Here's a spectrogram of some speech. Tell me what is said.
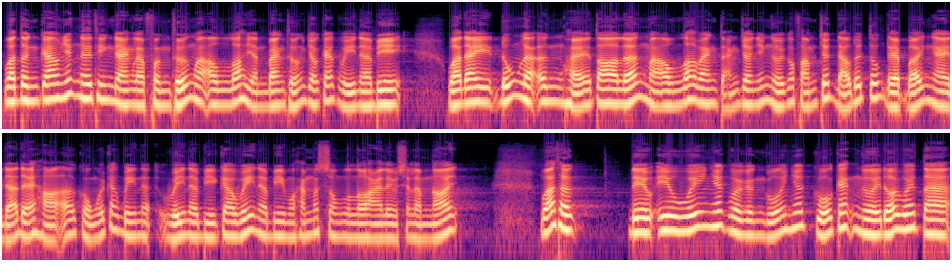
Và tầng cao nhất nơi thiên đàng là phần thưởng mà Allah dành ban thưởng cho các vị Nabi. Và đây đúng là ân huệ to lớn mà Allah ban tặng cho những người có phẩm chất đạo đức tốt đẹp bởi Ngài đã để họ ở cùng với các vị, vị Nabi cao quý Nabi Muhammad sallallahu alaihi wasallam nói. Quả thực, điều yêu quý nhất và gần gũi nhất của các người đối với ta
